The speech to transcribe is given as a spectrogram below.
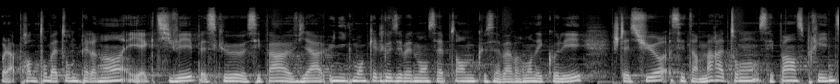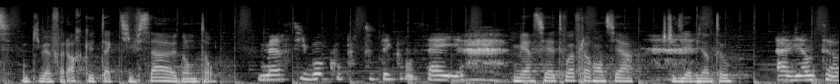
voilà prendre ton bâton de pèlerin et activer parce que c'est pas via uniquement quelques événements en septembre que ça va vraiment décoller. Je t'assure, c'est un marathon, c'est pas un sprint, donc il va falloir que tu actives ça euh, dans le temps. Merci beaucoup pour tous tes conseils. Merci à toi Florentia. Je te dis à bientôt. À bientôt.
